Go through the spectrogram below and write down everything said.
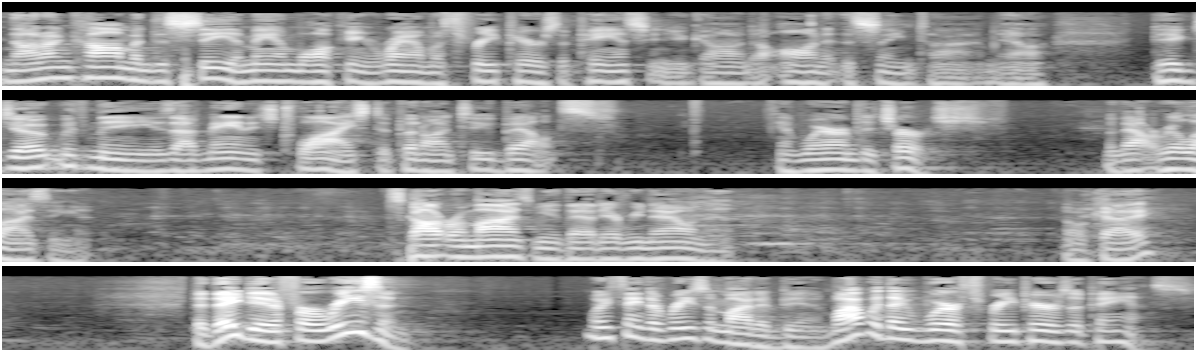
Not uncommon to see a man walking around with three pairs of pants in Uganda on at the same time. Now, Big joke with me is I've managed twice to put on two belts and wear them to church without realizing it. Scott reminds me of that every now and then. Okay? But they did it for a reason. What do you think the reason might have been? Why would they wear three pairs of pants?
